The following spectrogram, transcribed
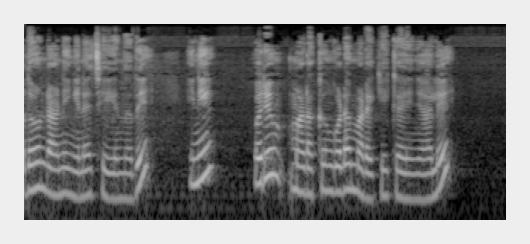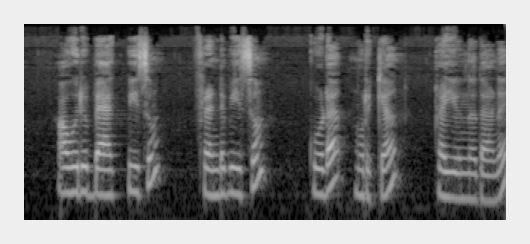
അതുകൊണ്ടാണ് ഇങ്ങനെ ചെയ്യുന്നത്. ഇനി ഒരു മടക്കം കൂടെ മടക്കി കഴിഞ്ഞാൽ ആ ഒരു ബാക്ക് പീസും ഫ്രണ്ട് പീസും കൂടെ മുറിക്കാൻ കഴിയുന്നതാണ്.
